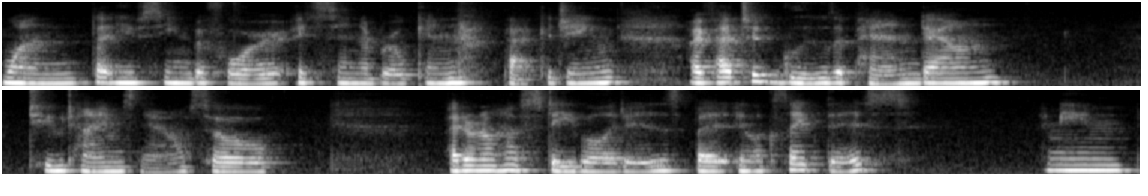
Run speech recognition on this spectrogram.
one that you've seen before. It's in a broken packaging. I've had to glue the pen down two times now, so I don't know how stable it is, but it looks like this. I mean,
